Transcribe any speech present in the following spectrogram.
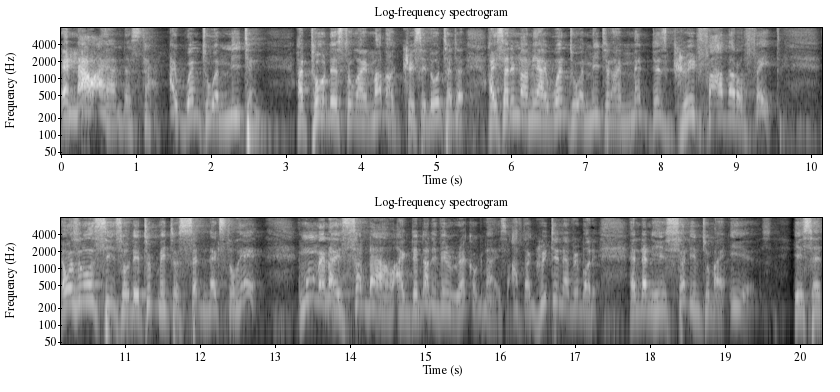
And now I understand. I went to a meeting. I told this to my mother, Chrissy Dotete. I said, Mommy, I went to a meeting. I met this great father of faith. There was no seat, so they took me to sit next to him. The moment I sat down, I did not even recognize after greeting everybody. And then he said into my ears, he said,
